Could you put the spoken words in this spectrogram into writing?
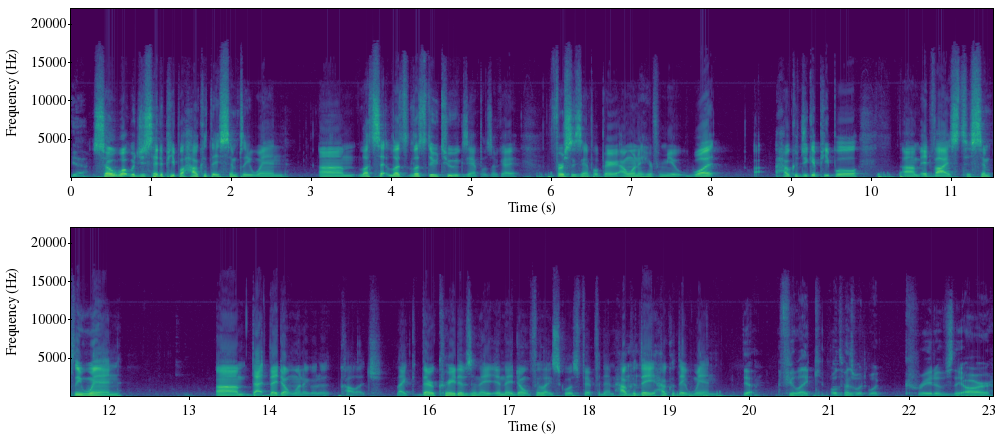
Yeah. So, what would you say to people? How could they simply win? Um, let's say, let's let's do two examples. Okay, first example, Perry. I want to hear from you. What? uh, How could you give people um, advice to simply win? Um, that they don't want to go to college, like they're creatives and they and they don't feel like school is fit for them. How could Mhm. they? How could they win? Yeah. I feel like well, it depends what what creatives they are.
